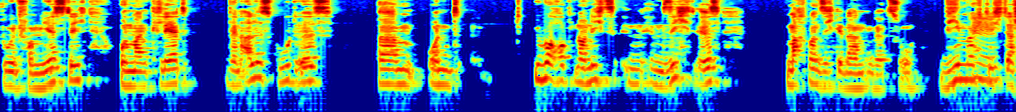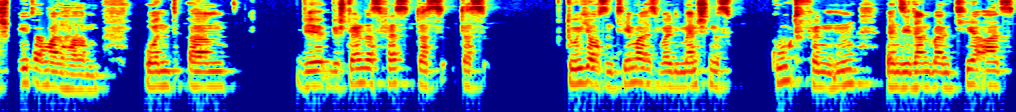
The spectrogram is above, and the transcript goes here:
du informierst dich und man klärt, wenn alles gut ist ähm, und überhaupt noch nichts in, in Sicht ist, macht man sich Gedanken dazu. Wie möchte mhm. ich das später mal haben? Und ähm, wir, wir stellen das fest, dass das durchaus ein Thema ist, weil die Menschen es gut finden, wenn sie dann beim Tierarzt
